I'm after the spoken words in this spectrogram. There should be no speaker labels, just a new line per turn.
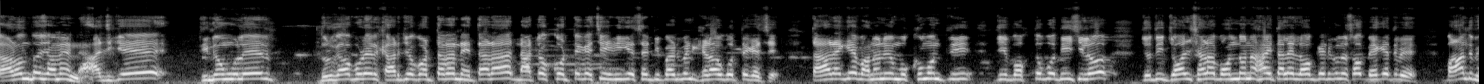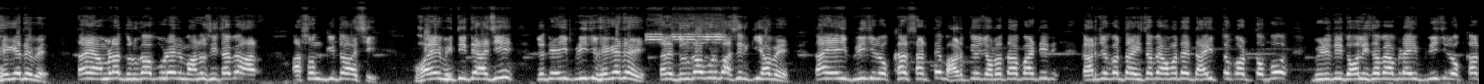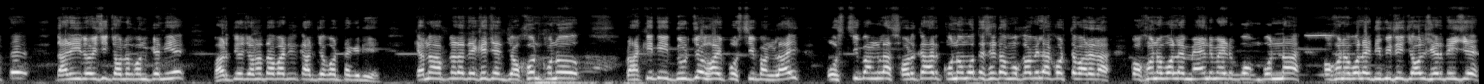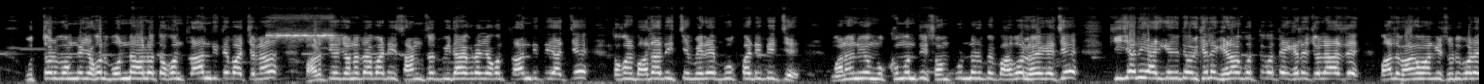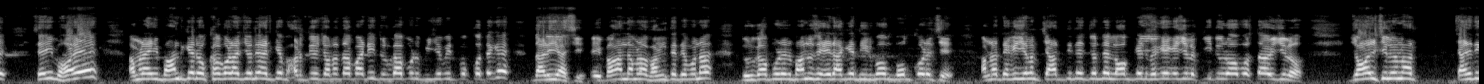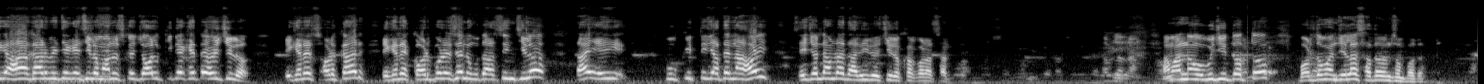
কারণ তো জানেন, আজকে তৃণমূলের দুর্গাপুরের কার্যকর্তারা, নেতারা নাটক করতে গেছে ইরিগেশন ডিপার্টমেন্ট ঘেরাও করতে গেছে। তার আগে মাননীয় মুখ্যমন্ত্রী যে বক্তব্য দিয়েছিল, যদি জল ছাড়া বন্ধ না হয়, তাহলে লক গেটগুলো সব ভেঙে দেবে, বাঁধ ভেঙে দেবে। তাই আমরা দুর্গাপুরের মানুষ হিসাবে আশঙ্কিত আছি। ভয়ে ভীতিতে আছি, যদি এই ব্রিজ ভেঙে দেয়, তাহলে দুর্গাপুরবাসীর কি হবে? তাই এই ব্রিজ রক্ষার স্বার্থে ভারতীয় জনতা পার্টির কার্যকর্তা হিসাবে আমাদের দায়িত্ব, কর্তব্য, বিরোধী দল হিসাবে আমরা এই ব্রিজ রক্ষার্থে দাঁড়িয়ে রয়েছি জনগণকে নিয়ে, ভারতীয় জনতা পার্টির কার্যকর্তাকে নিয়ে। কেন আপনারা দেখেছেন, যখন কোনো প্রাকৃতিক দুর্যোগ হয় পশ্চিমবাংলায় পশ্চিমবাংলা সরকার কোনো মতে সেটা মোকাবিলা করতে পারে না। কখনো বলে ম্যানমেড বন্যা, কখনো বলে ডিবিসি জল ছেড়ে দিয়েছে। উত্তরবঙ্গে যখন বন্যা হলো তখন ত্রাণ দিতে পারছে না। ভারতীয় জনতা পার্টির সাংসদ বিধায়করা যখন ত্রাণ দিতে যাচ্ছে, তখন বাধা দিচ্ছে, মেরে বুক ফাটিয়ে দিচ্ছে। মাননীয় মুখ্যমন্ত্রী সম্পূর্ণরূপে পাগল হয়ে গেছে। কি জানি আজকে যদি ওইখানে ঘেরাও করতে করতে এখানে চলে আসে, বাঁধ ভাঙাভাঙি শুরু করে। সেই ভয়ে আমরা এই বাঁধকে রক্ষা করার জন্য আজকে ভারতীয় জনতা পার্টি দুর্গাপুর বিজেপির পক্ষ থেকে দাঁড়িয়ে আছি। এই বাঁধ আমরা ভাঙতে দেবো না। দুর্গাপুরের মানুষ এর আগে নির্মম ভোগ করেছে। আমরা দেখেছিলাম চার দিনের জন্য লক গেট ভেঙে গেছিল কি দুরবস্থা হয়েছিল। জল ছিল না চারিদিকে হাহাকার বেঁচে গেছিল মানুষকে জল কিনে খেতে হয়েছিল। এখানে সরকার এখানে কর্পোরেশন উদাসীন ছিল তাই এই কুকীর্তি যাতে না হয় সেই জন্য আমরা দাঁড়িয়ে রয়েছি রক্ষা করার স্বার্থে। আমার নাম অভিজিৎ দত্ত বর্ধমান জেলার সাধারণ সম্পাদক।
